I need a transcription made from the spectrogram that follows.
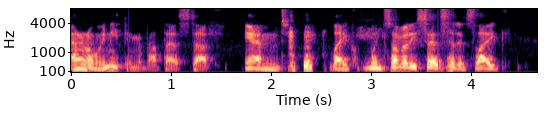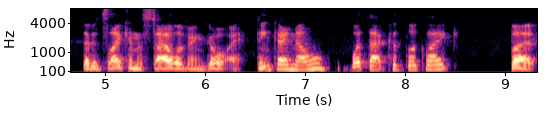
I don't know anything about that stuff. And like when somebody says that it's like that it's like in the style of Van Gogh, I think I know what that could look like, but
